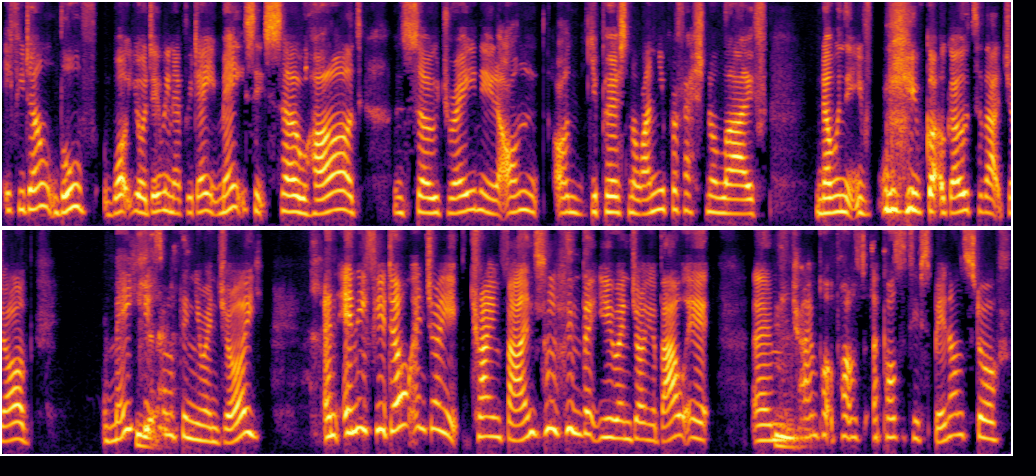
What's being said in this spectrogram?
If you don't love what you're doing every day, it makes it so hard and so draining on on your personal and your professional life. Knowing that you've you've got to go to that job, make Yeah. it something you enjoy. And and if you don't enjoy it, try and find something that you enjoy about it. Um, Mm. try and put a, pos- a positive spin on stuff,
